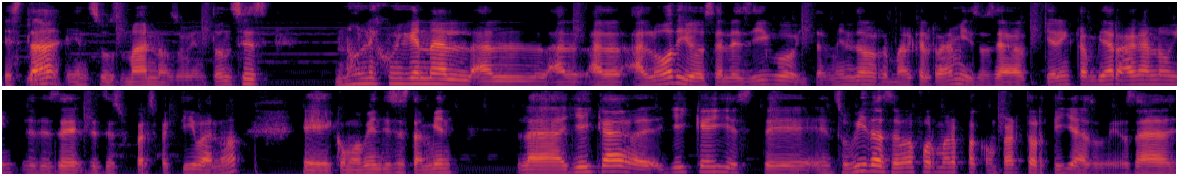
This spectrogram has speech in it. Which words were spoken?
está en sus manos, güey. Entonces, no le jueguen al, al, al, al, odio, o sea, les digo, y también lo remarca el Ramis, o sea, quieren cambiar, háganlo desde, desde su perspectiva, ¿no? Eh, como bien dices también, la JK, JK este, en su vida se va a formar para comprar tortillas, güey, o sea,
